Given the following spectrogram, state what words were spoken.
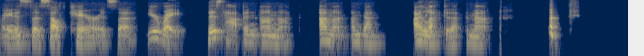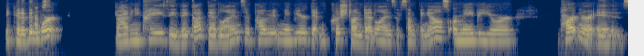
right? It's the self-care. It's the you're right. This happened. I'm not. I'm not, I'm done. I left it at the mat. It could have been work driving you crazy. They got deadlines. They're probably maybe you're getting pushed on deadlines of something else, or maybe your partner is,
